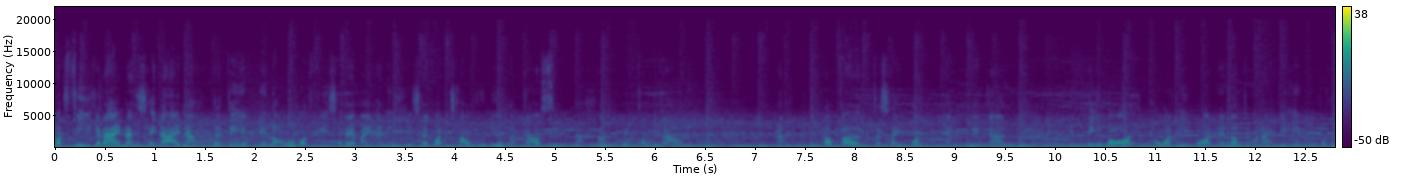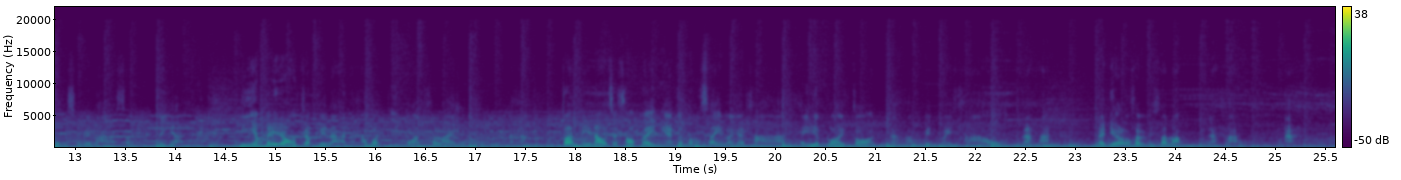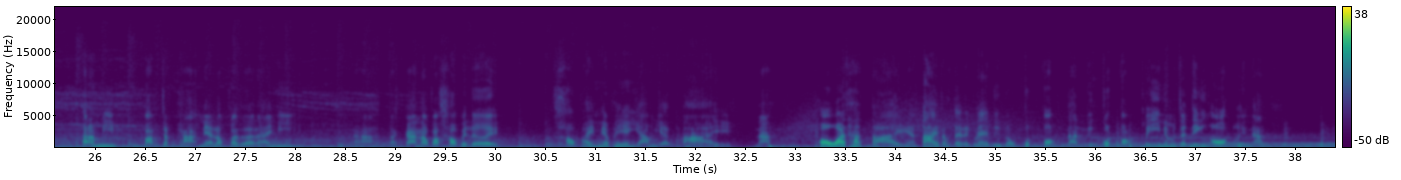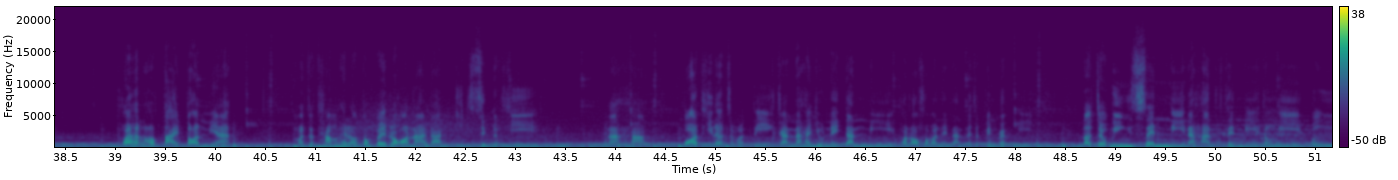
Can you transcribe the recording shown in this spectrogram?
บอทฟรีก็ได้น่าจะใช้ได้นะ แต่เจยังไม่ได้ลองว่าบอทฟรีใช้ได้ไหมอันนี้คือใช้บอทเช่าอยู่เดือนละ90 นะคะ เป็นของเจ้าหนึ่งอะเราก็จะใช้บอทเนี่ยในการตีบอสเพราะว่าตีบอสเนี่ยเราจะมานั่งตีเองมันก็คงใช้เวลาสักระยะนึง นี่ยังไม่ได้ลองจับเวลานะคะว่าตีบอสเท่าไหร่นะคะตอนนี้เราจะเข้าไปเนี่ยก็ต้องใส่ไม้กระทาให้เรียบร้อยก่อนนะคะ เป็นไม้เท้านะคะ แล้วเดี๋ยวเราค่อยไปสลับนะคะอะถ้าเรามีบัฟจากพระเนี่ยเราก็จะได้นี่นะคะหลักการเราก็เข้าไปเลย เข้าไปเนี่ยพยายามอย่าตายนะเพราะว่าถ้าตายเนี่ยตายตั้งแต่แรกๆหรือเรากดออกดันหรือกดออกตีเนี่ยมันจะเด้งออกเลยนะ เพราะถ้าเราตายตอนเนี้ยมันจะทำให้เราต้องไปรอหน้าดันอีก 10 นาทีนะคะ บอสที่เราจะมาตีกันนะคะ อยู่ในดันนี้ พอเราเข้ามาในดันเราจะเป็นแบบนี้ เราจะวิ่งเส้นนี้นะคะ เส้นนี้ตรงนี้ปื๊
